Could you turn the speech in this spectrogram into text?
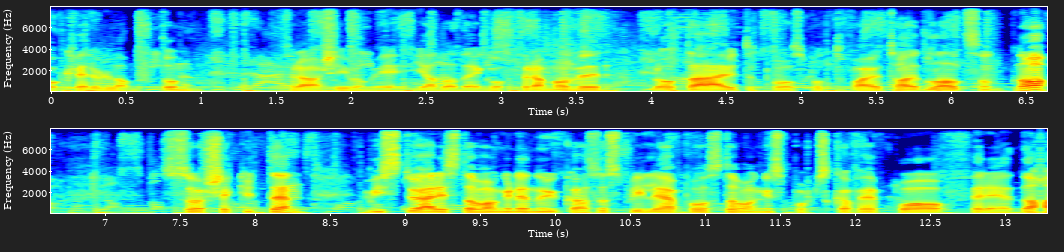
og Kverulanton fra skiva mi 'Ja da, det går framover'. Låta er ute på Spotify og Tidal og alt sånt nå, så sjekk ut den. Hvis du er i Stavanger denne uka, så spiller jeg på Stavanger Sportskafé på fredag.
